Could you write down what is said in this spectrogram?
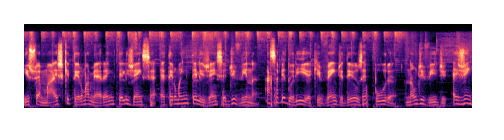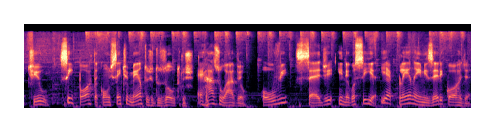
Isso é mais que ter uma mera inteligência, é ter uma inteligência divina. A sabedoria que vem de Deus é pura, não divide, é gentil, se importa com os sentimentos dos outros, é razoável ouve, cede e negocia, e é plena em misericórdia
